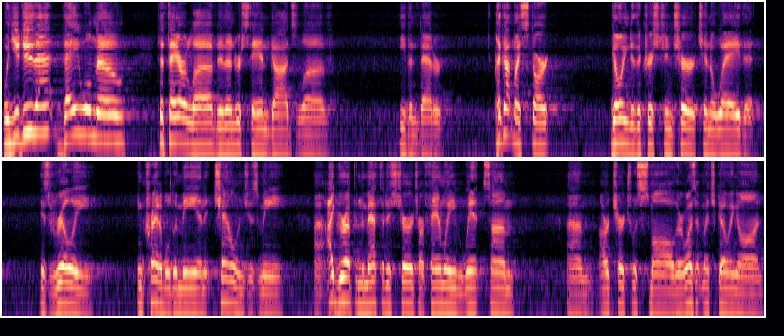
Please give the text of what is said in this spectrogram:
When you do that, they will know that they are loved and understand God's love even better. I got my start going to the Christian church in a way that is really incredible to me and it challenges me. Uh, I grew up in the Methodist church. Our family went some. Um, our church was small, there wasn't much going on.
